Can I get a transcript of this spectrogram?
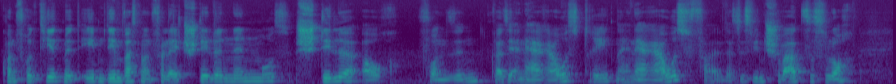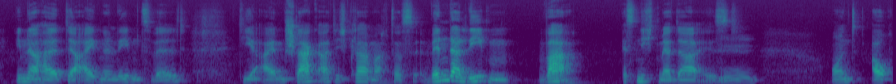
konfrontiert mit eben dem, was man vielleicht Stille nennen muss, Stille auch von sind, quasi ein Heraustreten, ein Herausfallen. Das ist wie ein schwarzes Loch innerhalb der eigenen Lebenswelt, die einem schlagartig klar macht, dass wenn da Leben war, es nicht mehr da ist. Mhm. Und auch,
